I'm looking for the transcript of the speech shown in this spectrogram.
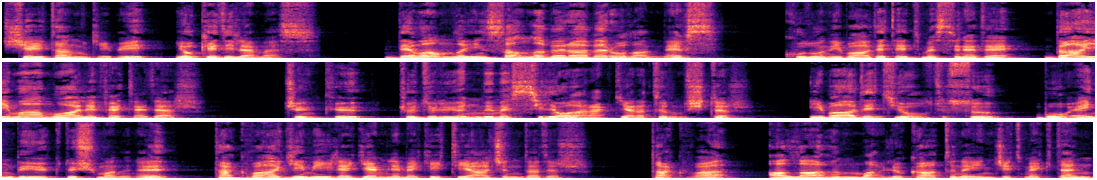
Şeytan gibi yok edilemez. Devamlı insanla beraber olan nefs, kulun ibadet etmesine de daima muhalefet eder. Çünkü kötülüğün mümessili olarak yaratılmıştır. İbadet yolcusu bu en büyük düşmanını takva gemiyle gemlemek ihtiyacındadır. Takva, Allah'ın mahlukatını incitmekten,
